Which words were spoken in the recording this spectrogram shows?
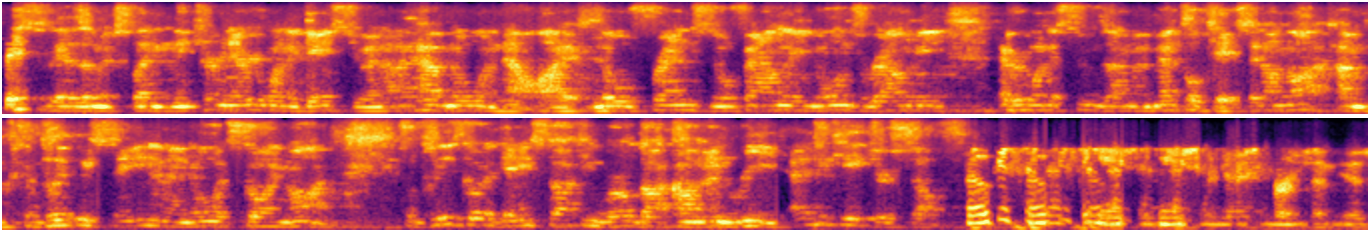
basically, as I'm explaining, they turn everyone against you, and I have no one now. I have no friends, no family, no one's around me. Everyone assumes I'm a mental case, and I'm not. I'm completely sane, and I know what's going on. So please go to gangstalkingworld.com and read. Educate yourself. Focus investigation. The gay person is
